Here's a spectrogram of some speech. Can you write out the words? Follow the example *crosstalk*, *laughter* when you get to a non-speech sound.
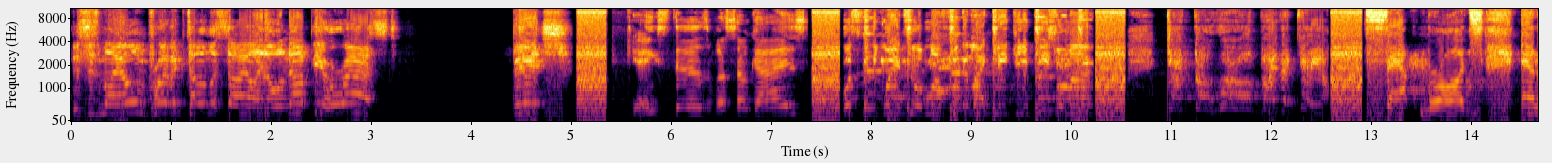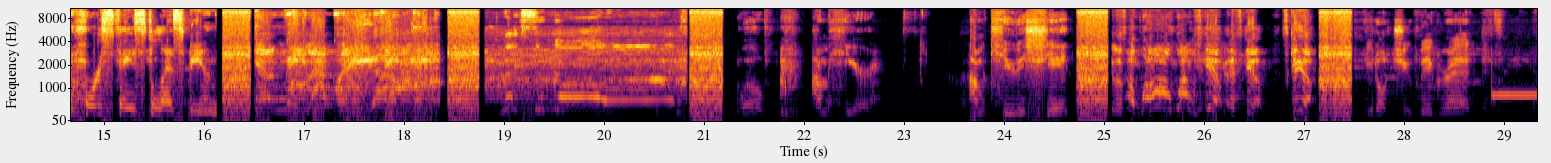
This is my own private domicile and I will not be harassed! Bitch! Gangsters, what's up, guys? What's 50 grand to a motherfucker like me? Can you please remind Get the world by the tail! fat broads, and horse faced lesbians. Make some noise! Well, *clears throat* I'm here. I'm cute as shit. Oh, whoa, whoa, skip, skip, skip! If you don't chew Big Red, then f-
